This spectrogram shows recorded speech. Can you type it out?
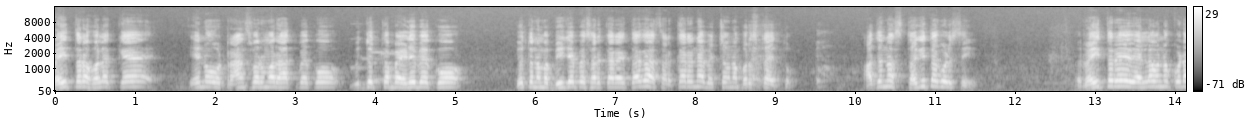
ರೈತರ ಹೊಲಕ್ಕೆ ಏನು ಟ್ರಾನ್ಸ್ಫಾರ್ಮರ್ ಹಾಕಬೇಕು, ವಿದ್ಯುತ್ ಕಂಬ ಎಳಿಬೇಕು. ಇವತ್ತು ನಮ್ಮ ಬಿ ಜೆ ಪಿ ಸರ್ಕಾರ ಇದ್ದಾಗ ಸರ್ಕಾರನೇ ವೆಚ್ಚವನ್ನು ಭರಿಸ್ತಾ ಇತ್ತು. ಅದನ್ನು ಸ್ಥಗಿತಗೊಳಿಸಿ ರೈತರೇ ಎಲ್ಲವನ್ನು ಕೂಡ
